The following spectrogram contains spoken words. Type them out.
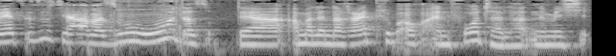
jetzt ist es ja aber so, dass der Ammerländer Reitclub auch einen Vorteil hat, nämlich,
